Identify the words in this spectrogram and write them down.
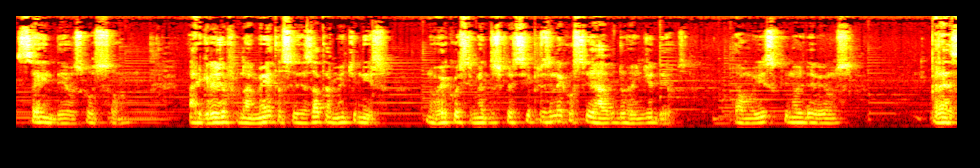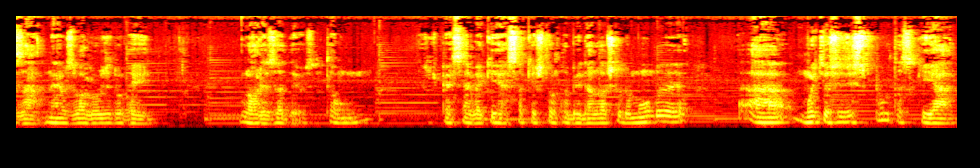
sem Deus funciona. A igreja fundamenta-se exatamente nisso, no reconhecimento dos princípios inegociáveis do reino de Deus. Então, isso que nós devemos prezar, né, os valores do reino. Glórias a Deus. Então, a gente percebe aqui essa questão também da lógica do mundo é há muitas disputas que há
